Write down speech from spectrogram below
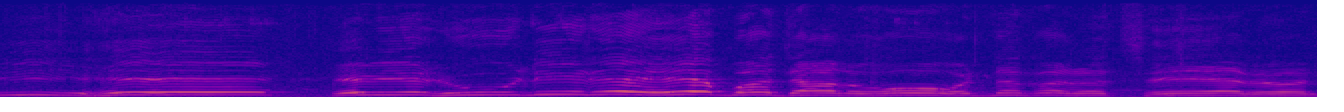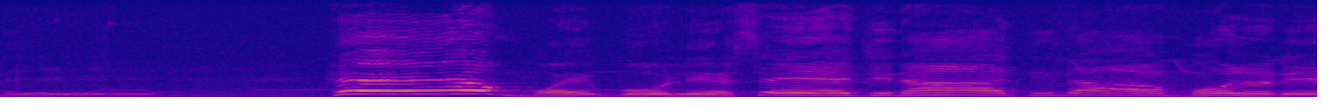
ઈ હે એવી રૂડી રે બજારો વડનગર શહેરની. હે મોય બોલે છે જીના જીના બોલ રે.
